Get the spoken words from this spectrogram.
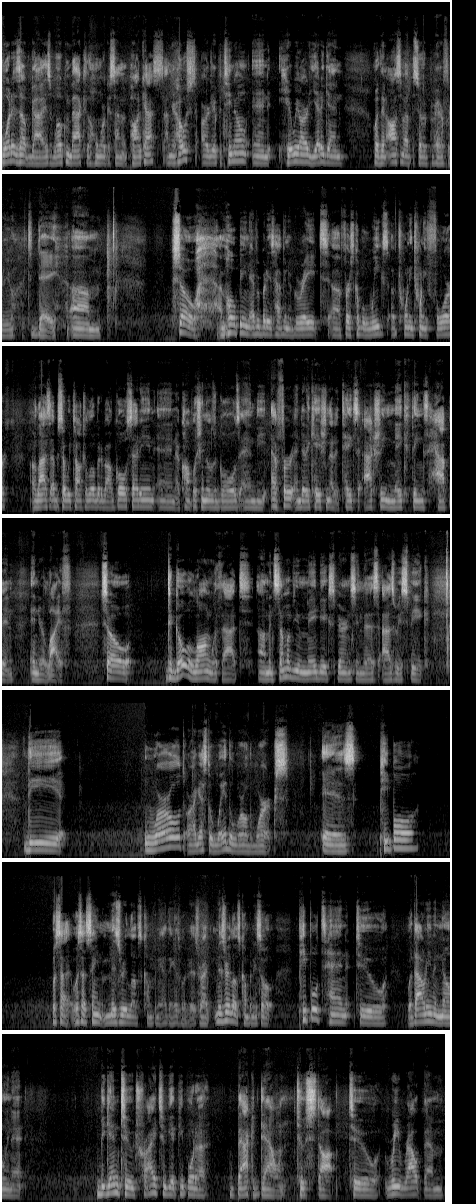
What is up, guys? Welcome back to the Homework Assignment Podcast. I'm your host, RJ Patino, and here we are yet again with an awesome episode prepared for you today. Um, so, I'm hoping everybody is having a great uh, first couple weeks of 2024. Our last episode, we talked a little bit about goal setting and accomplishing those goals and the effort and dedication that it takes to actually make things happen in your life. So, to go along with that, um, and some of you may be experiencing this as we speak, the world, or I guess the way the world works, is people. What's that? What's that saying? Misery loves company. I think is what it is, right? Misery loves company. So people tend to, without even knowing it, begin to try to get people to back down, to stop, to reroute them,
